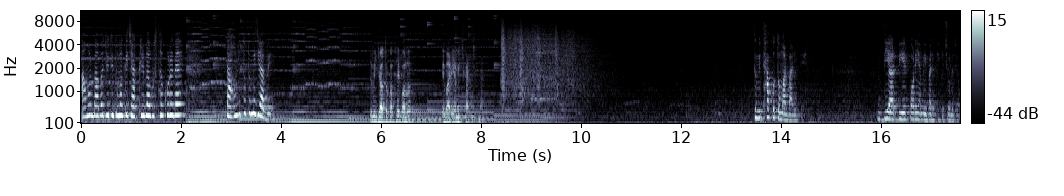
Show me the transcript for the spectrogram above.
আমার বাবা যদি তোমাকে চাকরির ব্যবস্থা করে দেয় তাহলে তো তুমি যাবে। তুমি যত কথাই বলো এ বাড়ি আমি ছাড়ছি না। তুমি থাকো তোমার বাড়িতে। দিয়ার বিয়ের পরে আমি বাড়ি থেকে চলে যাব।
